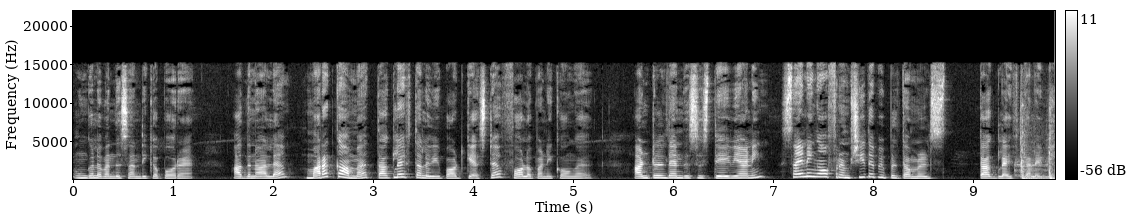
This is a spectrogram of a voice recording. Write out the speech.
உங்களை வந்து சந்திக்க போகிறேன் அதனால் மறக்காமல் தக்லைஃப் தலைவி பாட்காஸ்ட்டை ஃபாலோ பண்ணிக்கோங்க. Until then this is Devyani signing off from she the people Tamils thug life Thalaivi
